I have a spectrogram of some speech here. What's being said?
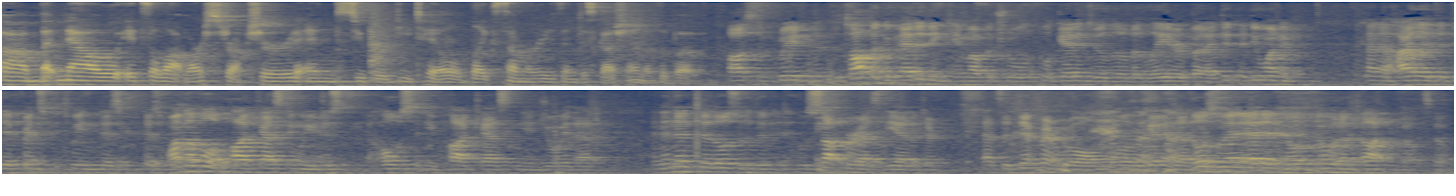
Um, but now it's a lot more structured and super detailed, like summaries and discussion of the book. Awesome, great. The, the topic of editing came up, which we'll, we'll get into a little bit later, but I, did, I do want to kind of highlight the difference between this. There's one level of podcasting where you just host and you podcast and you enjoy that. And then there are those who, who suffer as the editor. That's a different role. We'll get into. Those who edit know, know what I'm talking about. So,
